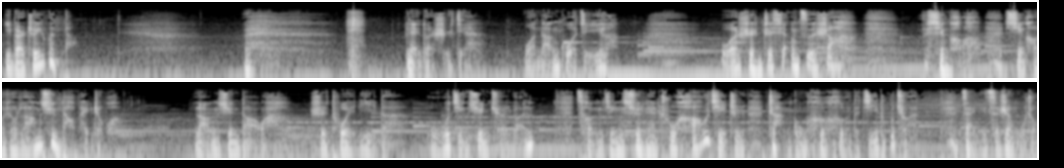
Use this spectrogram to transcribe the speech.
一边追问道：“哎，那段时间，我难过极了，我甚至想自杀。幸好，幸好有狼训导陪着我。狼训导啊，是退役的武警训犬员，曾经训练出好几只战功赫赫的缉毒犬。在一次任务中，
